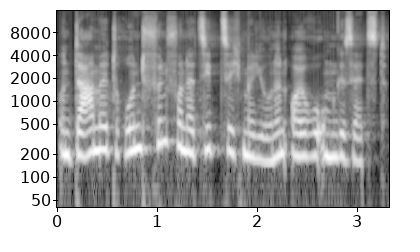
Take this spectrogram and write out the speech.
und damit rund 570 Millionen Euro umgesetzt.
